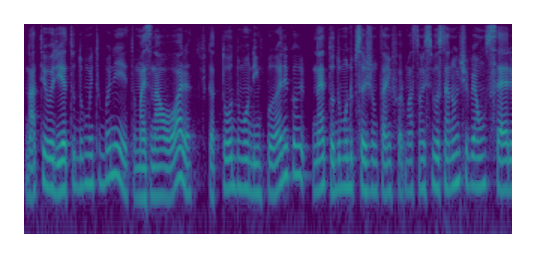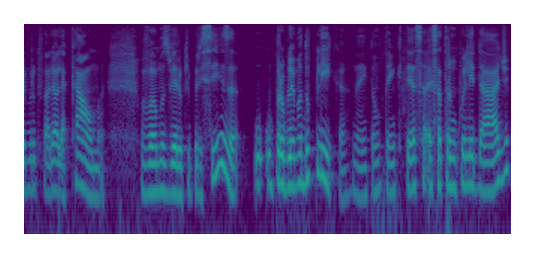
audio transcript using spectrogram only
Na teoria é tudo muito bonito, mas na hora fica todo mundo em pânico, né? Todo mundo precisa juntar informação. E se você não tiver um cérebro que fale, olha, calma, vamos ver o que precisa, o, o problema duplica. Né? Então tem que ter essa, essa tranquilidade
